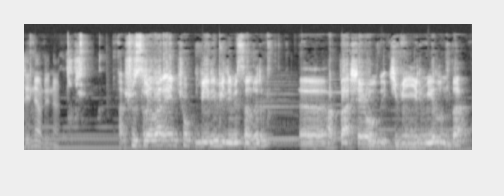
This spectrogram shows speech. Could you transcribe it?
Dinliyorum dinliyorum. Ha, Şu sıralar en çok veri bilimi sanırım. Ee, hatta şey oldu 2020 yılında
